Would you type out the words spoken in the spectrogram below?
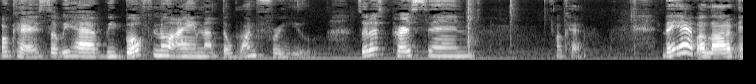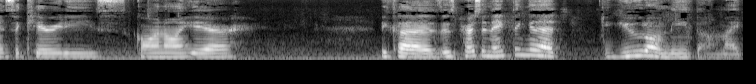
Okay, so we have, we both know I am not the one for you. So this person, okay, they have a lot of insecurities going on here because this person, they thinking that you don't need them. Like,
